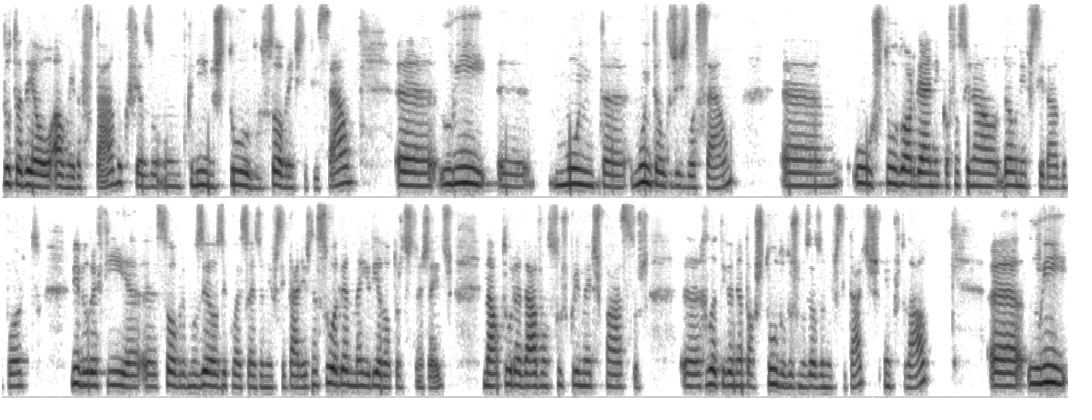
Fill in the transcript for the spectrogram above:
do Tadeu Almeida Furtado, que fez um, pequenino estudo sobre a instituição. Uh, li muita, muita legislação, o estudo orgânico funcional da Universidade do Porto, bibliografia uh, sobre museus e coleções universitárias, na sua grande maioria de autores estrangeiros. Na altura davam-se os primeiros passos uh, relativamente ao estudo dos museus universitários em Portugal. Uh, li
